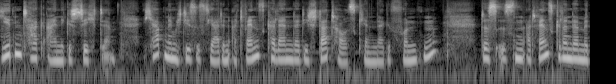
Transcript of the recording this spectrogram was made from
jeden Tag eine Geschichte. Ich habe nämlich dieses Jahr den Adventskalender Die Stadthauskinder gefunden. Das ist ein Adventskalender mit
